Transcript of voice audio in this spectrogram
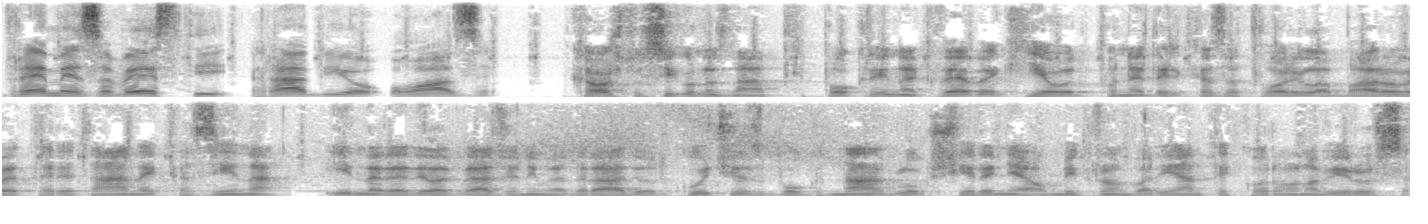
Vreme za vesti Radio Oaze. Kao što sigurno znate, pokrajina Quebec je od ponedeljka zatvorila barove, teretane, kazina i naredila građanima da rade od kuće zbog naglog širenja omikron varijante koronavirusa.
